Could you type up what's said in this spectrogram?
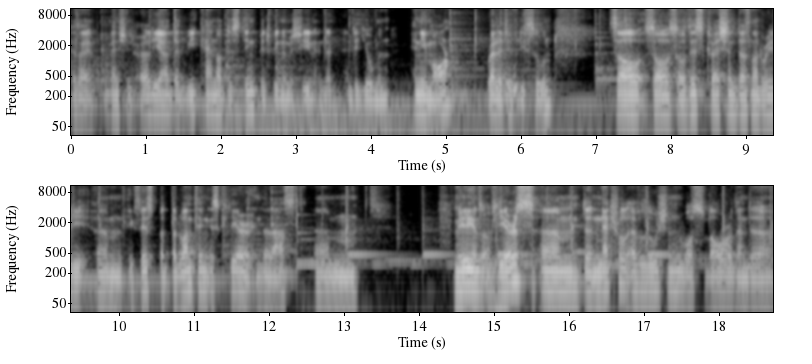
as I mentioned earlier, that we cannot distinct between a machine and a, and a human anymore, relatively mm-hmm. soon. So, so, so this question does not really um, exist. But, but one thing is clear: in the last um, millions of years, um, the natural evolution was slower than the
